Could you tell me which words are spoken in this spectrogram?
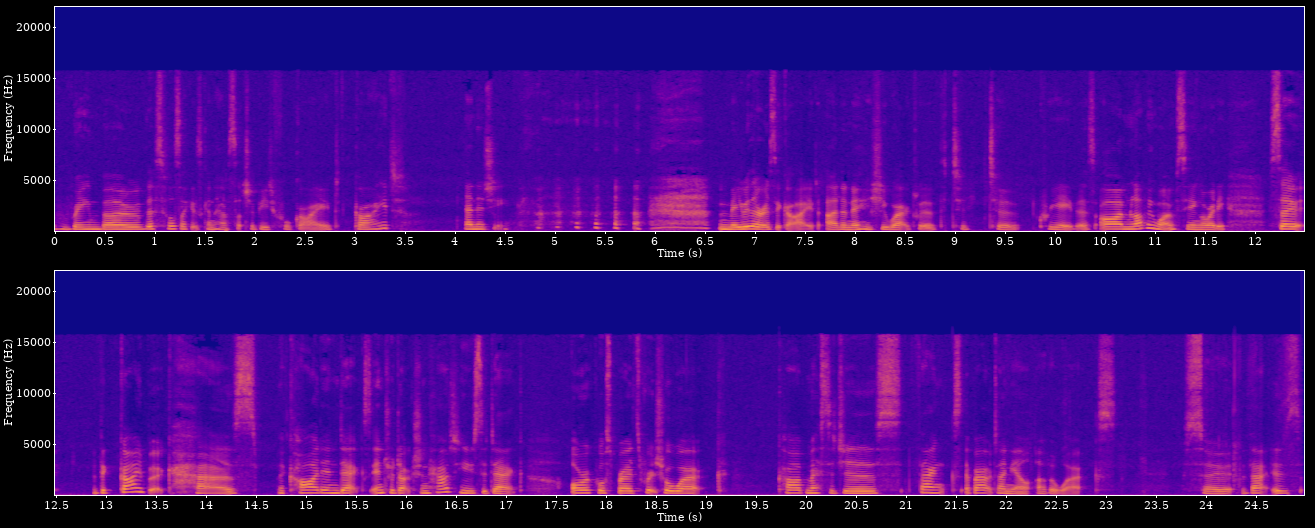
rainbow. This feels like it's going to have such a beautiful guide. Guide? Energy. Maybe there is a guide. I don't know who she worked with to, to create this. Oh, I'm loving what I'm seeing already. So the guidebook has the card index, introduction, how to use the deck, oracle spreads, ritual work, card messages, thanks, about Danielle, other works. So that is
